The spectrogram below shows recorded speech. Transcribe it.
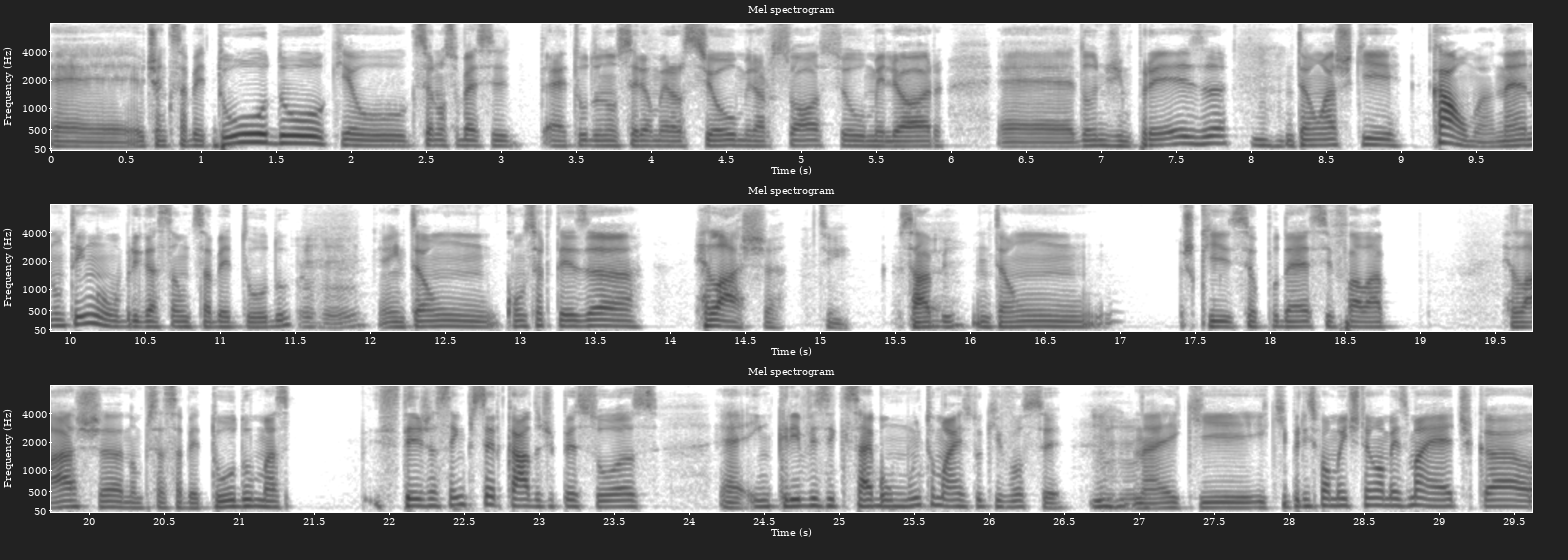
é, eu tinha que saber tudo, que, eu, que se eu não soubesse é, tudo, não seria o melhor CEO, o melhor sócio, o melhor é, dono de empresa. Uhum. Então, acho que, calma, né? Não tenho obrigação de saber tudo. Uhum. Então, com certeza, relaxa. Sim. Sabe? É. Então, acho que se eu pudesse falar, relaxa, não precisa saber tudo, mas esteja sempre cercado de pessoas é, incríveis e que saibam muito mais do que você, uhum. né? E que, e que principalmente tenham a mesma ética,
